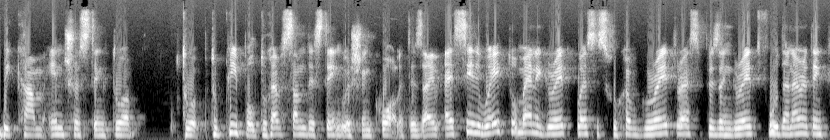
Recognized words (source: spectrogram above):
become interesting to a to, to people to have some distinguishing qualities. I, I see way too many great places who have great recipes and great food and everything,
